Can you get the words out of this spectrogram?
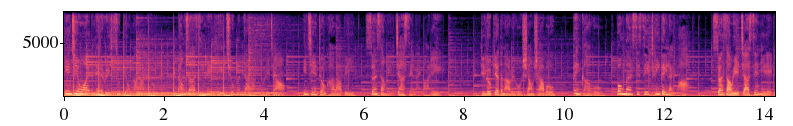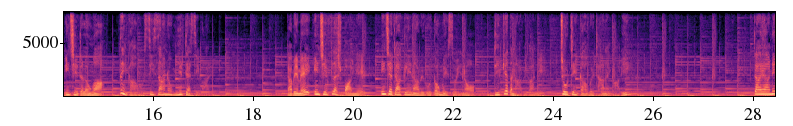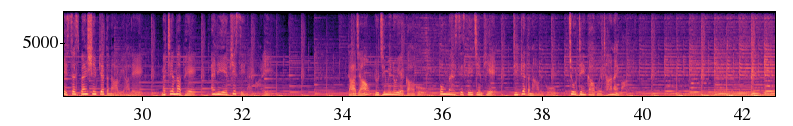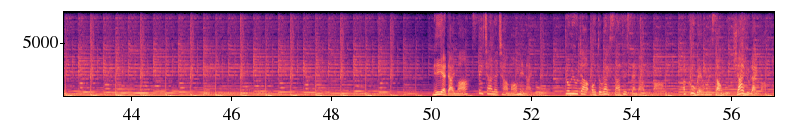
ဝိုင်းအနေရီစုပြုံလာတာမျိုးလောင်စာစီနဲ့လေချိုးမမျှတာမျိုးတွေကြောင့်အင်ဂျင်တုံခါလာပြီးစွမ်းဆောင်ရည်ကျဆင်းနိုင်ပါတယ်ဒီလိုပြဿနာတွေကိုရှောင်ရှားဖို့တင့်ကားကိုပုံမှန်စစ်ဆေးထိမ့်သိမ့်လိုက်ပါစွမ်းဆောင်ရည်ကျဆင်းနေတဲ့အင်ဂျင်တစ်လုံးကတင့်ကားကိုစီစားနှုံမြင့်တက်စေပါတယ်ဒါပေမဲ့ engine flash point နဲ့ injector cleaner တွေကိုသုံးမယ်ဆိုရင်တော့ဒီပြဿနာတွေကနေကြိုတင်ကာကွယ်ထားနိုင်ပါပြီ။ တာယာနဲ့ suspension ပြဿနာတွေဟာလည်းမထင်မှတ်ဘဲအန္တရာယ်ဖြစ်စေနိုင်ပါတယ်။ဒါကြောင့်လူကြီးမင်းတို့ရဲ့ကားကိုပုံမှန်စစ်ဆေးခြင်းဖြင့်ဒီပြဿနာတွေကိုကြိုတင်ကာကွယ်ထားနိုင်ပါတယ်။နေ့ရက်တိုင်းမှာစိတ်ချလက်ချမောင်းနေနိုင်ဖို့ Toyota Authorized Service Center တွေမှာအခုပဲဝန်ဆောင်မှုရယူလိုက်ပါ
